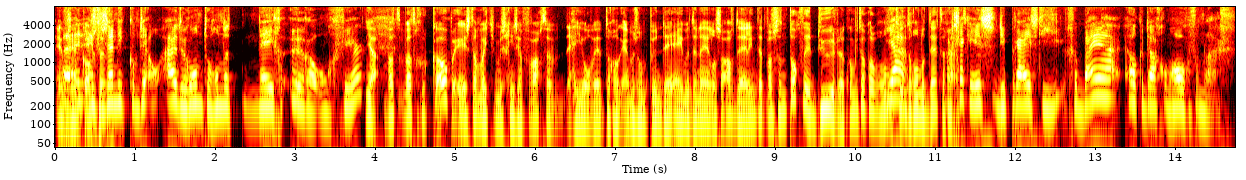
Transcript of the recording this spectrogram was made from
En eh, en verzending komt hij al uit rond de 109 euro ongeveer. Ja, wat, wat goedkoper is dan wat je misschien zou verwachten. Hey joh, we hebben toch ook Amazon.de met de Nederlandse afdeling. Dat was dan toch weer duurder. Dan kom je toch wel op 120, 130 Maar uit. gekke is, die prijs die gaat bijna elke dag omhoog of omlaag.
